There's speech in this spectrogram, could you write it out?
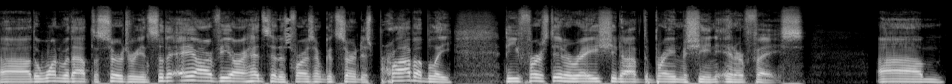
uh, the one without the surgery. And so the AR VR headset, as far as I'm concerned, is probably the first iteration of the brain machine interface. Um,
